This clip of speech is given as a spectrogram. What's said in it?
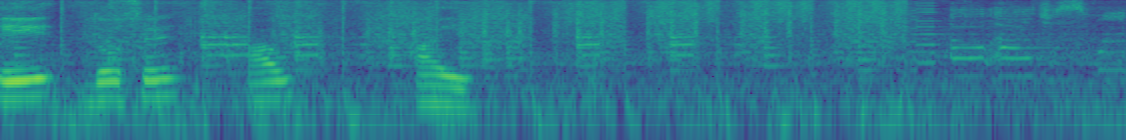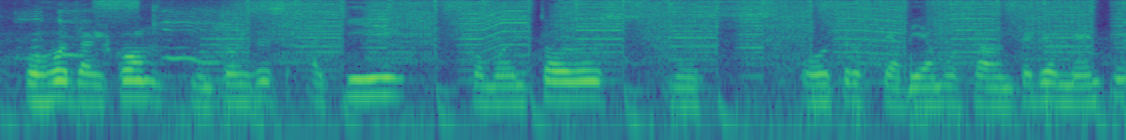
el E12 out ahí. Ojo de halcón entonces aquí como en todos los otros que habíamos mostrado anteriormente.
